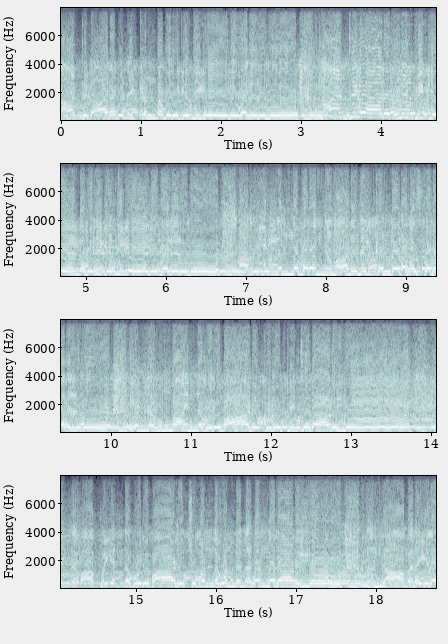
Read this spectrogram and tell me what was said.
നാട്ടുകാരെ വിളിക്കേണ്ട ഒരു ഗതികേട് വരരുത്. നാട്ടുകാരെ വിളിപ്പിക്കേണ്ട ഒരു ഗതികേട് വരരുത്. അറിയില്ലെന്ന് പറഞ്ഞ് മാറി നിൽക്കേണ്ട ഒരവസ്ഥ വരരുത്. എന്റെ ഉമ്മ എന്നെ ഒരുപാട് കുളിപ്പിച്ചതാണല്ലോ. എന്റെ വാപ്പ എന്നെ ഒരുപാട് ചുമന്നുകൊണ്ട് നടന്നതാണല്ലോ. നന്ദാവരയിലെ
